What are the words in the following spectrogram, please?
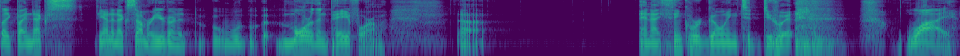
like by next, the end of next summer, you're going to w- w- more than pay for them. Uh, and I think we're going to do it. Why?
